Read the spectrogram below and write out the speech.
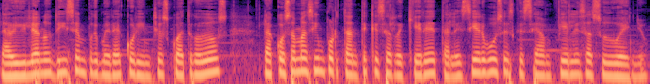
La Biblia nos dice en 1 Corintios 4:2, la cosa más importante que se requiere de tales siervos es que sean fieles a su dueño.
